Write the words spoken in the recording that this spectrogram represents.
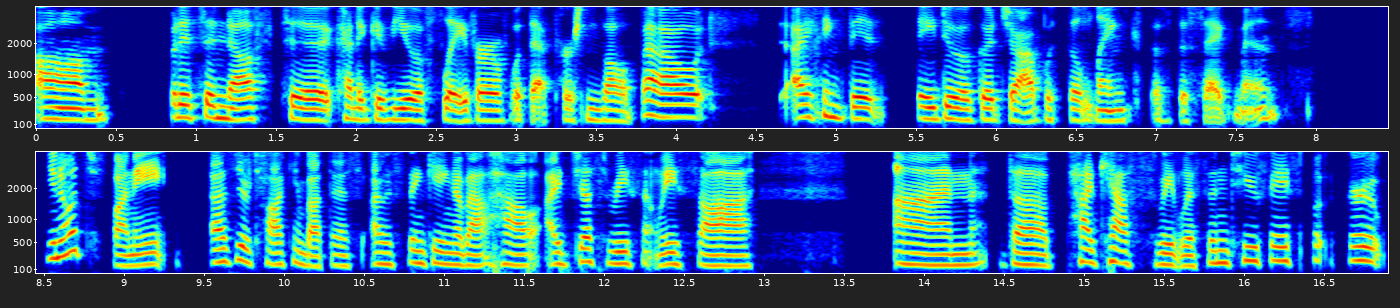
Um, but it's enough to kind of give you a flavor of what that person's all about. I think that they do a good job with the length of the segments. You know what's funny? As you're talking about this, I was thinking about how I just recently saw on the podcasts we listen to Facebook group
